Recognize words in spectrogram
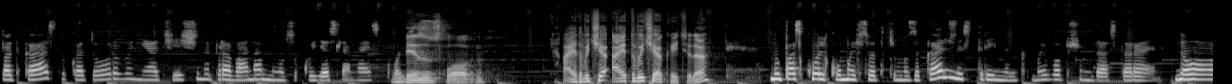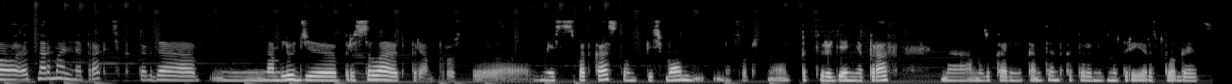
подкаст, у которого не очищены права на музыку, если она используется. Безусловно. А это вы, а это вы чекаете, да? Ну, поскольку мы все-таки музыкальный стриминг, мы, в общем, да, стараемся. Но это нормальная практика, когда нам люди присылают прям просто вместе с подкастом, письмом, ну, собственно, подтверждение прав на музыкальный контент, который внутри располагается.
